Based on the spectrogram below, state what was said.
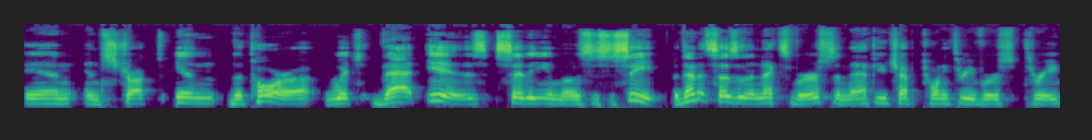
and instruct in the Torah, which that is sitting in Moses' seat. But then it says in the next verse, in Matthew chapter 23 verse 3,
